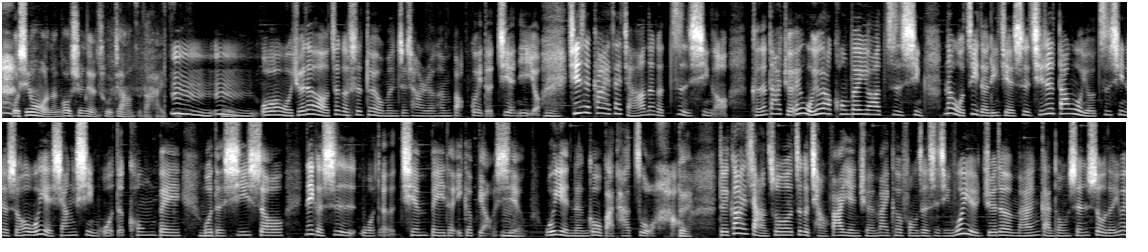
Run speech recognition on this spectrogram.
我希望我能够训练出这样子的孩子。嗯嗯，我我觉得哦，这个是对我们职场人很宝贵的建议哦。嗯，其实刚才在讲到那个自信哦，可能大家觉得，哎，我又要空杯又要自信。那我自己的理解是，其实当我有自信的时候，我也相信我的空杯，我的吸收，那个是我的谦卑的一个表现，我也能够把它做好。对对，刚才讲说这个抢发言权、麦克风这事情，我也觉得蛮感同身受的，因为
